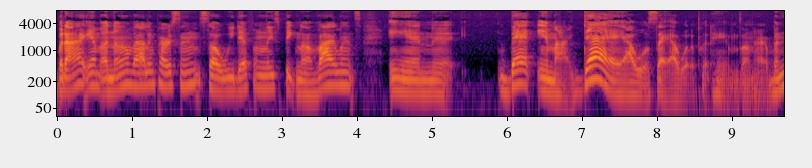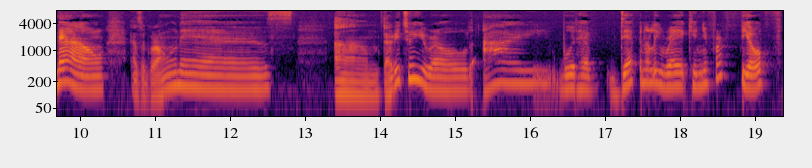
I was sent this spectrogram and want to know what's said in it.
But I am a nonviolent person, so we definitely speak nonviolence. And back in my day, I will say I would have put hands on her. But now, as a grown ass um 32 year old, I would have definitely read Kenya for filth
